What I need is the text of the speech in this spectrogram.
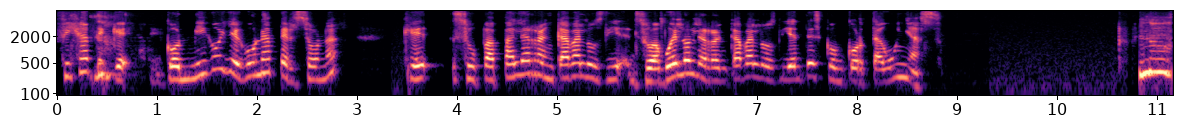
Fíjate que conmigo llegó una persona que su papá le arrancaba los dientes, su abuelo le arrancaba los dientes con corta uñas. No.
